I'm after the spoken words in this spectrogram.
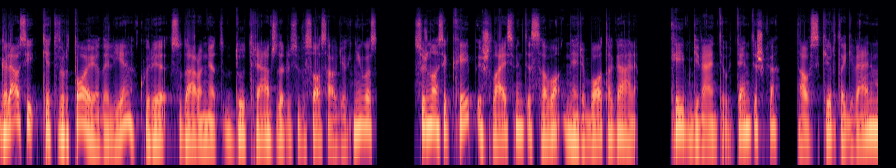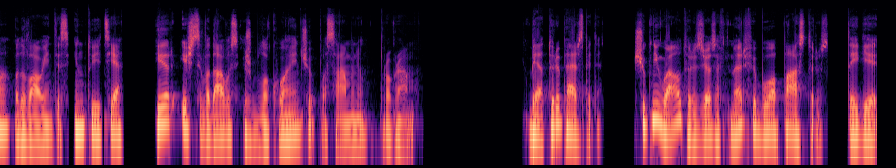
Galiausiai ketvirtojoje dalyje, kuri sudaro net du trečdalius visos audio knygos, sužinosi, kaip išlaisvinti savo neribotą galę, kaip gyventi autentišką, tau skirtą gyvenimą, vadovaujantis intuicija ir išsivadavus iš blokuojančių pasąmonių programų. Beje, turiu perspėti. Šių knygų autorius Joseph Murphy buvo pastorius, taigi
